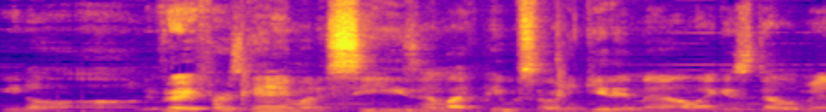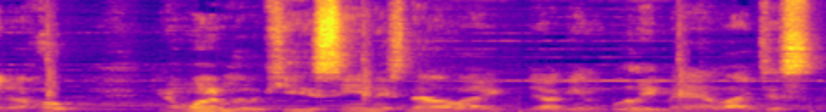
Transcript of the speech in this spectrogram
You know, um, the very first game of the season, like people starting to get it now. Like it's dope, man. I hope you know, one of the little kids seeing this now, like, y'all getting bullied, man, like, just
